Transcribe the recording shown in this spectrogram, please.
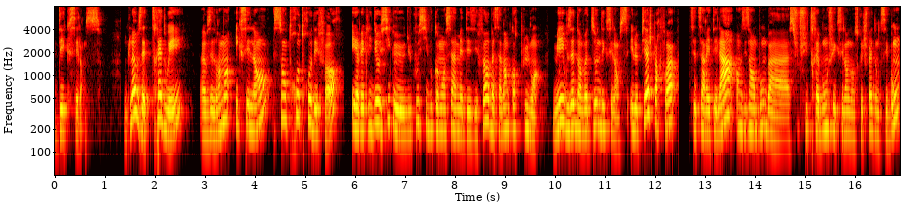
d'excellence. Donc là, vous êtes très doué, euh, vous êtes vraiment excellent sans trop trop d'efforts. Et avec l'idée aussi que du coup, si vous commencez à mettre des efforts, bah, ça va encore plus loin. Mais vous êtes dans votre zone d'excellence. Et le piège parfois, c'est de s'arrêter là en se disant bon bah je suis très bon, je suis excellent dans ce que je fais donc c'est bon.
